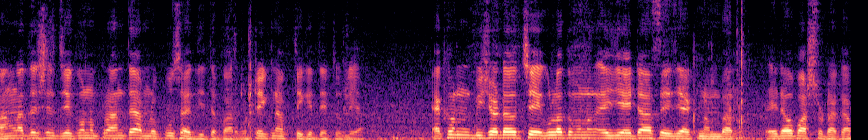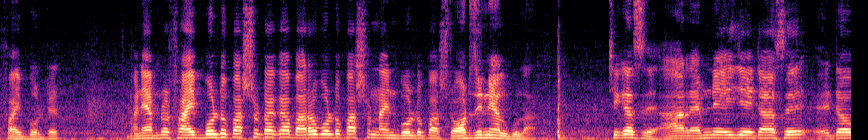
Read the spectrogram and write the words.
বাংলাদেশের যে কোনো প্রান্তে আমরা পৌঁছায় দিতে পারব, টেকনাফ থেকে তেঁতুলিয়া। এখন বিষয়টা হচ্ছে, এগুলো তো মনে এই যে এটা আছে, এই যে এক নম্বর, এটাও পাঁচশো টাকা ফাইভ ভোল্টের মানে আপনার ফাইভ ভোল্টও পাঁচশো টাকা, বারো ভোল্টও পাঁচশো নাইন ভোল্টও পাঁচশো অরিজিনালগুলা ঠিক আছে? আর এমনি এই যে এটা আছে, এটাও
